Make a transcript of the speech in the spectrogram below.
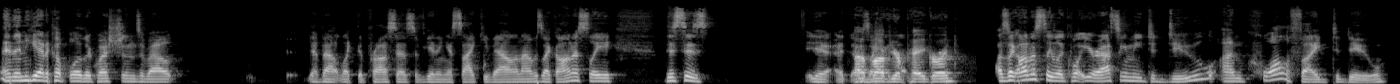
And then he had a couple other questions about about like the process of getting a psych eval, and I was like, honestly, this is yeah Above like, your pay grade. I was like, honestly, like what you're asking me to do, I'm qualified to do,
